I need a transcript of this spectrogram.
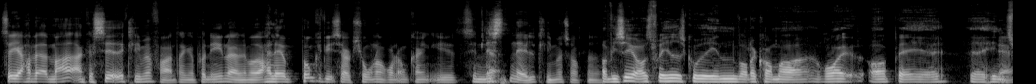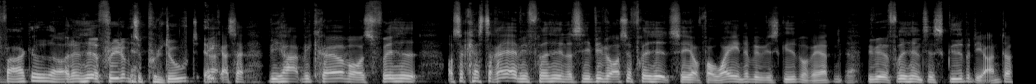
så jeg har været meget engageret i klimaforandringer på den ene eller anden måde, og har lavet bunkevis af aktioner rundt omkring i, til næsten ja. alle klimatopmøder. Og vi ser også frihedsgud inden, hvor der kommer røg op af øh, hendes ja. fakkel. Og... og den hedder Freedom to Pollute. ja. ikke? Altså, vi, har, vi kræver vores frihed, og så kastrerer vi friheden og siger, vi vil også have frihed til at forurene, vi vil skide på verden. Ja. Vi vil have friheden til at skide på de andre.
